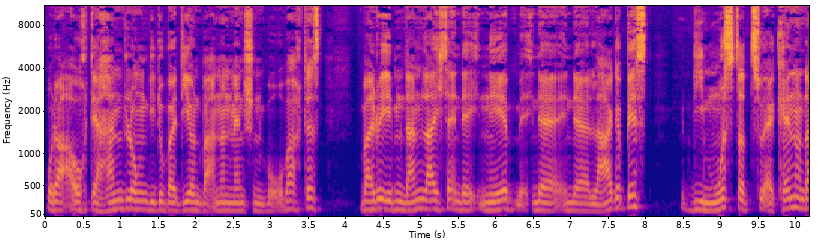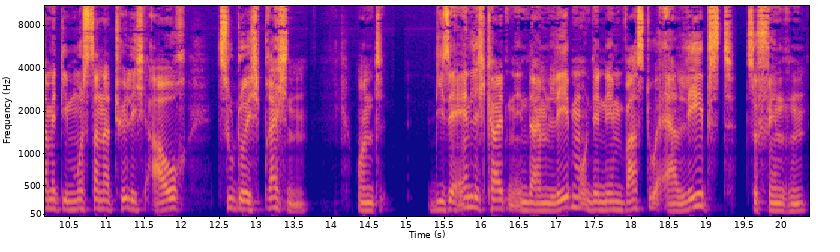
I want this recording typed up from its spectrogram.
oder auch der Handlungen, die du bei dir und bei anderen Menschen beobachtest, weil du eben dann leichter in der Nähe, in der, in der Lage bist, die Muster zu erkennen und damit die Muster natürlich auch zu durchbrechen. Und diese Ähnlichkeiten in deinem Leben und in dem, was du erlebst, zu finden,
